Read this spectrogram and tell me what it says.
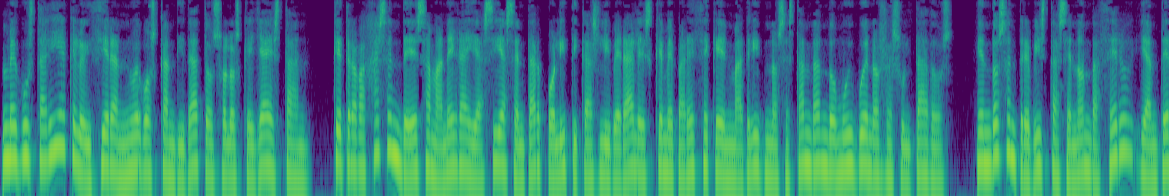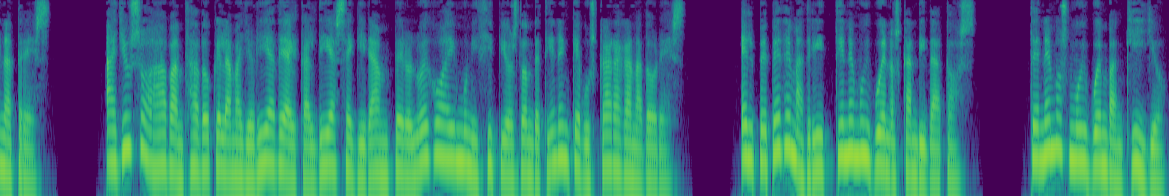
Me gustaría que lo hicieran nuevos candidatos o los que ya están, que trabajasen de esa manera y así asentar políticas liberales que me parece que en Madrid nos están dando muy buenos resultados, en dos entrevistas en Onda Cero y Antena 3. Ayuso ha avanzado que la mayoría de alcaldías seguirán, pero luego hay municipios donde tienen que buscar a ganadores. El PP de Madrid tiene muy buenos candidatos. Tenemos muy buen banquillo,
